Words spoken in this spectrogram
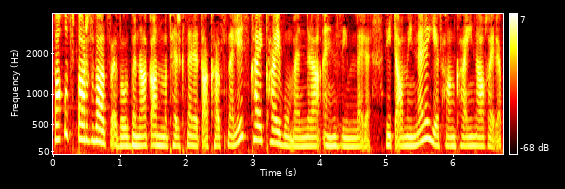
Վաղուց պարզված է, որ բնական մթերքները տաքացնելիս քայքայվում են նրա էնզիմները, վիտամինները եւ հանքային աղերը։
